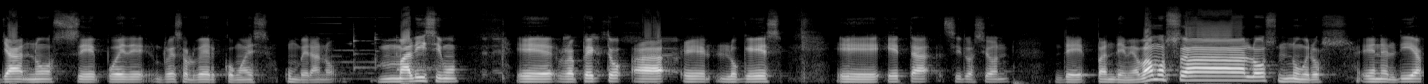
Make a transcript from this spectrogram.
ya no se puede resolver como es un verano malísimo eh, respecto a eh, lo que es eh, esta situación de pandemia. Vamos a los números en el día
